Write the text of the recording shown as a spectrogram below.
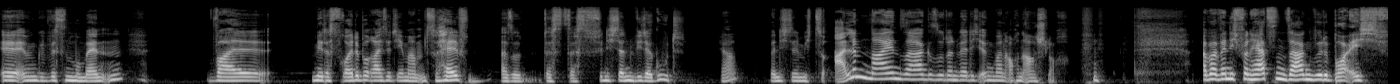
äh, in gewissen Momenten, weil mir das Freude bereitet, jemandem zu helfen. Also das, das finde ich dann wieder gut. Ja, wenn ich nämlich zu allem Nein sage, so dann werde ich irgendwann auch ein Arschloch. aber wenn ich von Herzen sagen würde, boah, ich,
